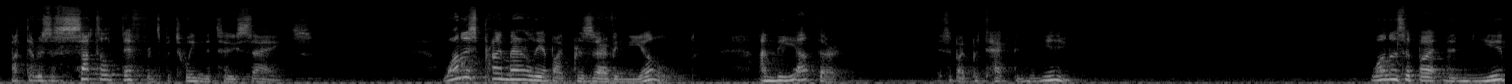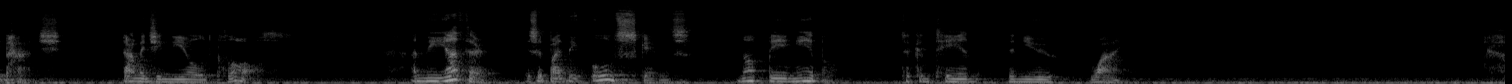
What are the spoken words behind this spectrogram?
but there is a subtle difference between the two sayings. One is primarily about preserving the old, and the other is about protecting the new. One is about the new patch damaging the old cloth, and the other is about the old skins not being able to contain the new wine.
